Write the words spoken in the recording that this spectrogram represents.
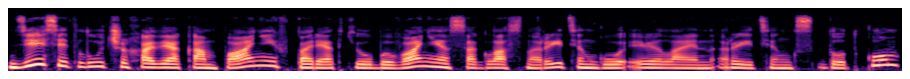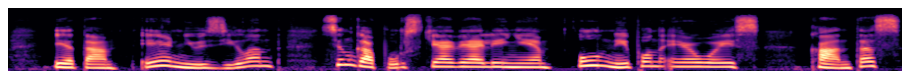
10 лучших авиакомпаний в порядке убывания согласно рейтингу airlineratings.com – это Air New Zealand, сингапурские авиалинии, All Nippon Airways, Qantas,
